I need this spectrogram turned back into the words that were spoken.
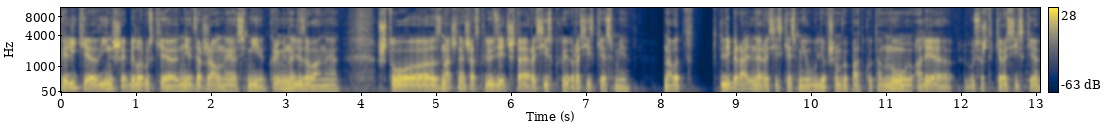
вялікія іншыя беларускія недзяржаўныя сМ крыміналізаваныя что значная частка людзей читае расійскую расійскія сМ нават ліберальныя расійскія сМ у лепшым выпадку там. Ну але ўсё ж таки расійскія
